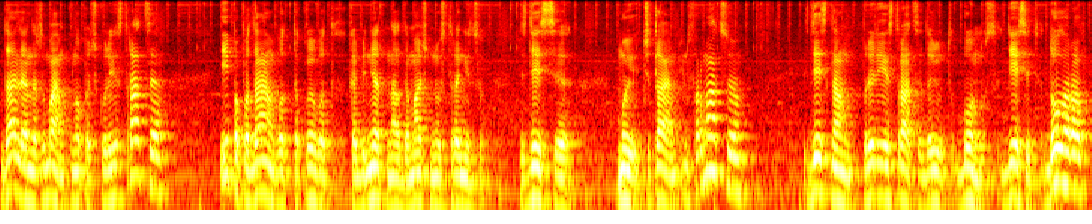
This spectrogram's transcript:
Далее нажимаем кнопочку регистрация и попадаем в вот такой вот кабинет на домашнюю страницу. Здесь э, мы читаем информацию, Здесь нам при регистрации дают бонус 10 долларов.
